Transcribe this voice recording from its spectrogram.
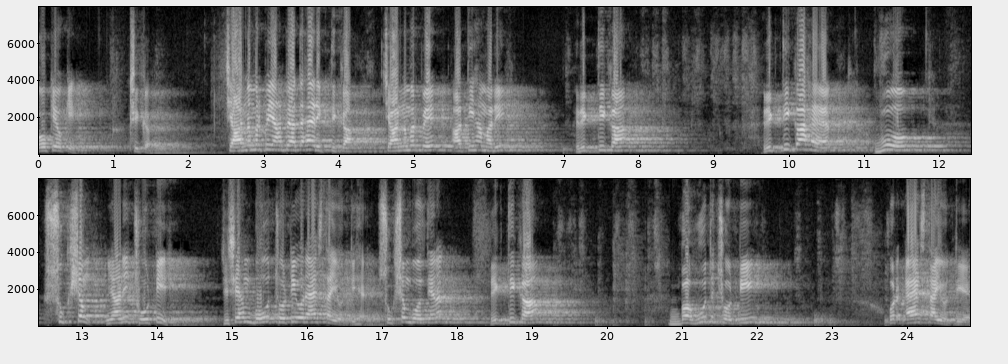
ओके ओके। ठीक है। चार नंबर पे यहाँ पे आता है रिक्तिका। चार नंबर पे आती है हमारी रिक्तिका। रिक्तिका है, वो सूक्ष्म, यानी छोटी, जिसे हम बहुत छोटी और अस्थायी होती है। सूक्ष्म बोलते हैं ना? रिक्तिका बहुत छोटी और अस्थायी होती है।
